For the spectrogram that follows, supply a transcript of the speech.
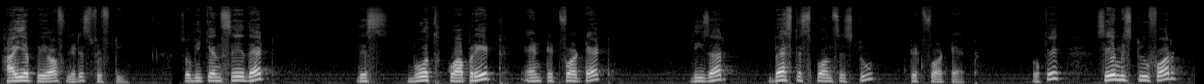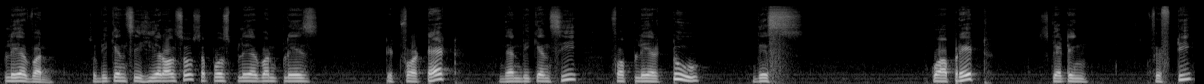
higher payoff that is 50. So, we can say that this both cooperate and tit for tat these are best responses to tit for tat. Okay. Same is true for player 1. So, we can see here also suppose player 1 plays tit for tat then we can see for player 2 this cooperate is getting 50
